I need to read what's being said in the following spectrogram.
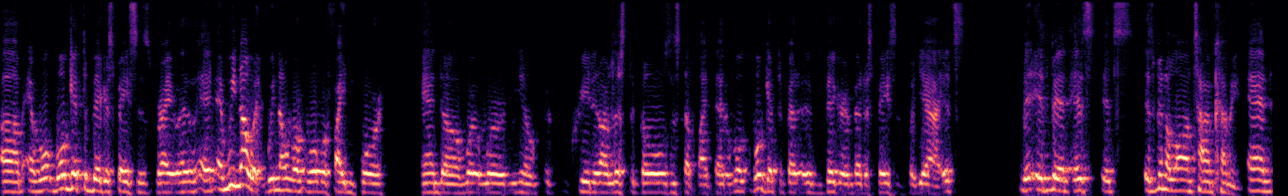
um, and we'll we'll get the bigger spaces, right? And, and we know it. We know what, what we're fighting for, and uh, we're we're you know created our list of goals and stuff like that. We'll we'll get to better, bigger and better spaces. But yeah, it's it's been it's it's it's been a long time coming, and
